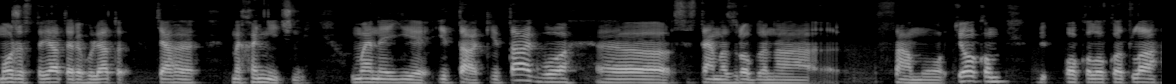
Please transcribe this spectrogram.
Може стояти регулятор тяги механічний. У мене є і так, і так, бо е, система зроблена самотьоком бі- около котла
